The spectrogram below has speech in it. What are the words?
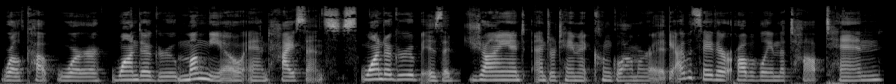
World Cup were Wanda Group, Mengniu, and Hisense. Wanda Group is a giant entertainment conglomerate. I would say they're probably in the top 10,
